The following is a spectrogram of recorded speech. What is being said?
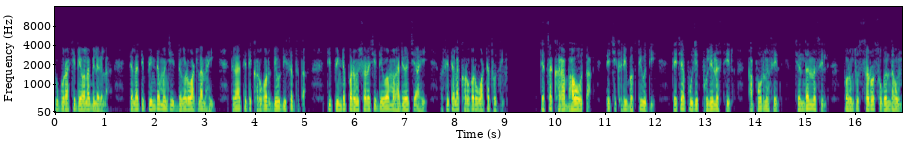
तो गुराखी देवाला बिलगला. त्याला ती पिंड म्हणजे दगड वाटला नाही. त्याला तेथे खरोखर देव दिसत होता. ती पिंड परमेश्वराची देवा महादेवाची आहे असे त्याला खरोखर वाटत होते. त्याचा खरा भाव होता. त्याची खरी भक्ती होती. त्याच्या पूजेत फुले नसतील, कापूर नसेल, चंदन नसेल, परंतु सर्व सुगंधाहून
